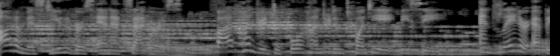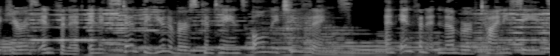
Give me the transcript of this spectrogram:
Atomist universe Anaxagoras, 500 to 428 BC, and later Epicurus infinite in extent the universe contains only two things, an infinite number of tiny seeds,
